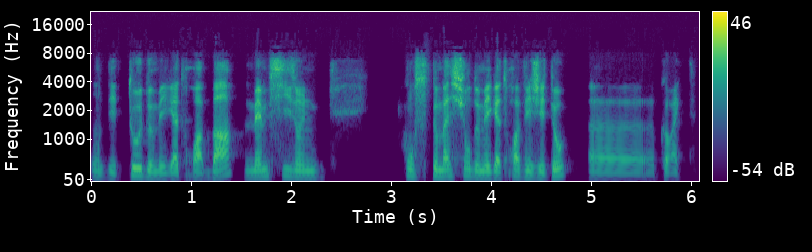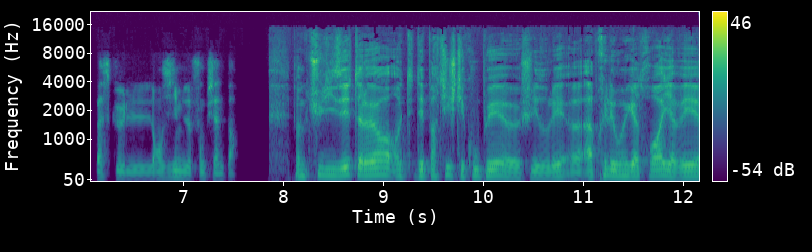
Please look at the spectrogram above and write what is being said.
ont des taux d'oméga 3 bas, même s'ils ont une consommation d'oméga 3 végétaux euh, correcte, parce que l'enzyme ne fonctionne pas. Donc tu disais tout à l'heure, tu étais parti, je t'ai coupé, je suis désolé. après les oméga 3, il y avait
